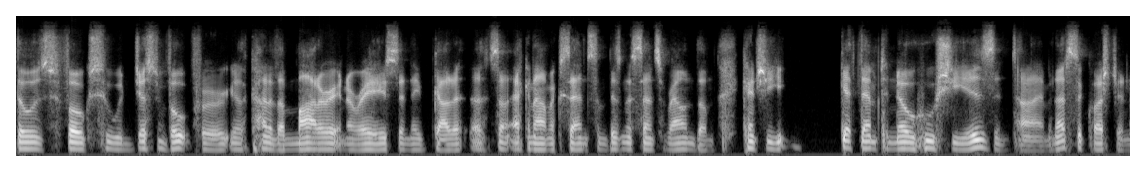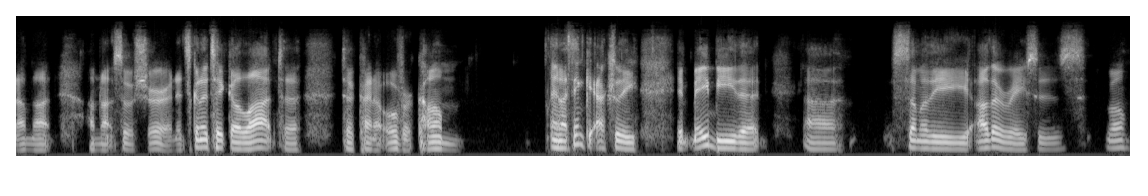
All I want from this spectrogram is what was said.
those folks who would just vote for you know, kind of the moderate in a race and they've got a, a, some economic sense, some business sense around them? Can she get them to know who she is in time? And that's the question. I'm not I'm not so sure. And it's going to take a lot to to kind of overcome. And I think actually it may be that uh, some of the other races well,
